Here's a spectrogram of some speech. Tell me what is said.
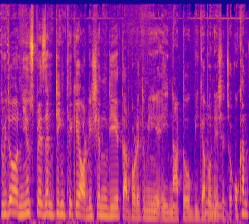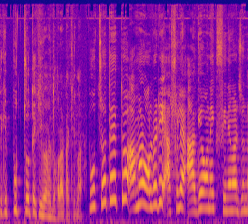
তুমি তো নিউজ প্রেজেন্টিং থেকে অডিশন দিয়ে তারপরে তুমি এই নাটক বিজ্ঞাপনে এসেছ। ওখান থেকে পুত্রতে কীভাবে ধরাটা খেলা? পুত্রতে তো আমার অলরেডি আসলে আগে অনেক সিনেমার জন্য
